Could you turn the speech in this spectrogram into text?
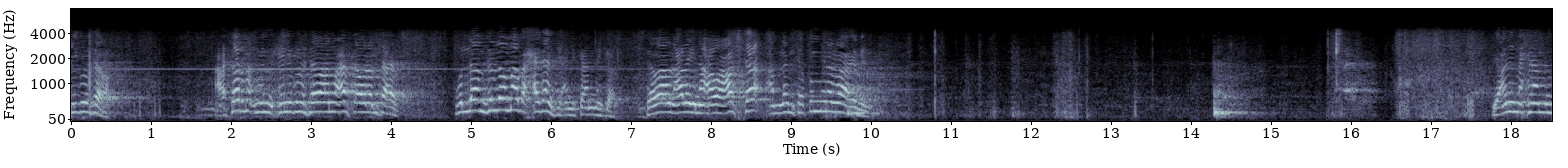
يقولوا سواء عشر من حين يقولوا سواء وعفت أو لم تعف ولا مثل لو ما بحدنت يعني كأنه قال سواء علينا أو عفت أم لم تكن من الواعظين. يعني ما إحنا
